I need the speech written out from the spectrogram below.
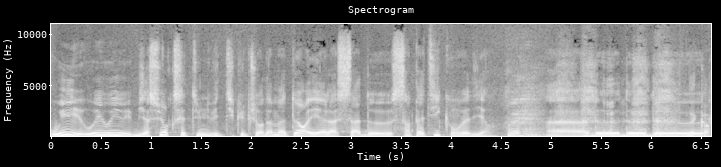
Oui, oui, oui, bien sûr que c'est une viticulture d'amateur et elle a ça de sympathique, on va dire, Ouais. Euh, de, de, de, D'accord.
